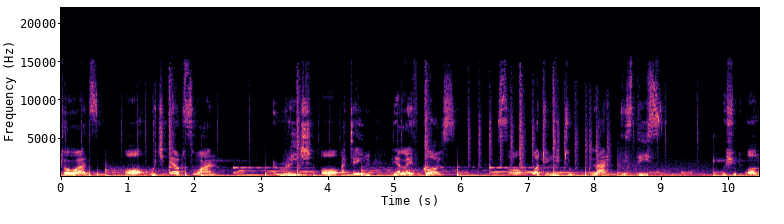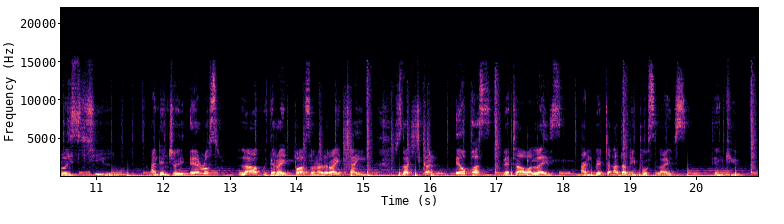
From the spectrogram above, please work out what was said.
towards or which helps one reach or attain their life goals. So, what we need to learn is this we should always chill and enjoy Eros love with the right person at the right time so that it can help us better our lives and better other people's lives. Thank you.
